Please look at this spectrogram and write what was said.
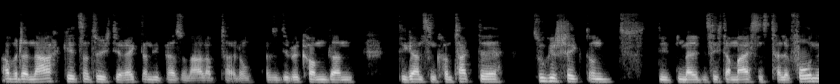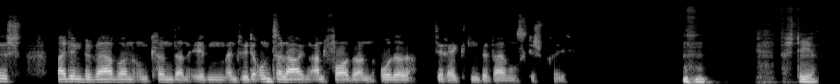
aber danach geht's natürlich direkt an die Personalabteilung. Also die bekommen dann die ganzen Kontakte zugeschickt und die melden sich dann meistens telefonisch bei den Bewerbern und können dann eben entweder Unterlagen anfordern oder direkt ein Bewerbungsgespräch. Mhm. Verstehe.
